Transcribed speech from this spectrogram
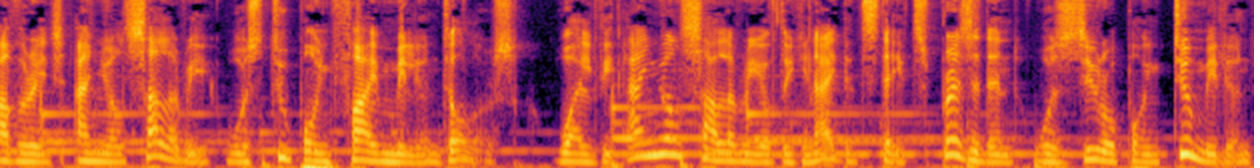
average annual salary was $2.5 million, while the annual salary of the United States president was $0.2 million.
